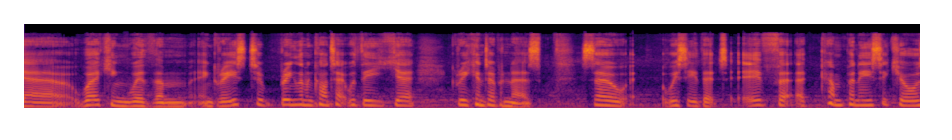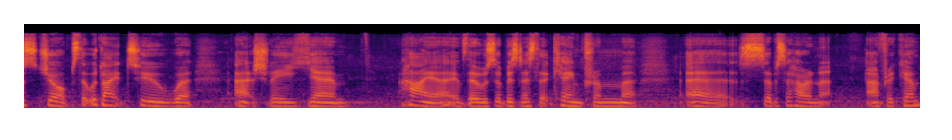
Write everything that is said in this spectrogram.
uh, working with them in Greece to bring them in contact with the uh, Greek entrepreneurs. So we see that if a company secures jobs that would like to actually um, hire, if there was a business that came from sub-Saharan Africa,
